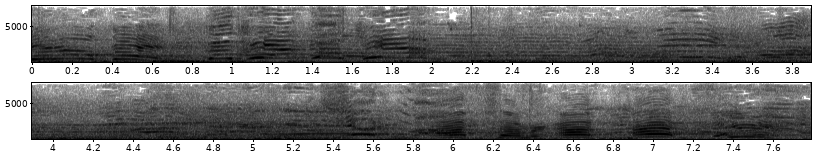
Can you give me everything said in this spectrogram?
Get open! Go Cam, go Cam! Shoot him! Up, Summer, up, up, shoot it!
